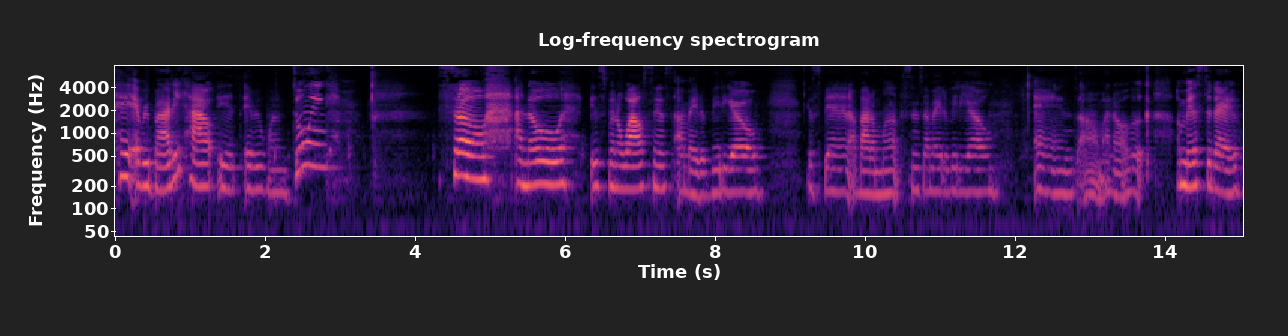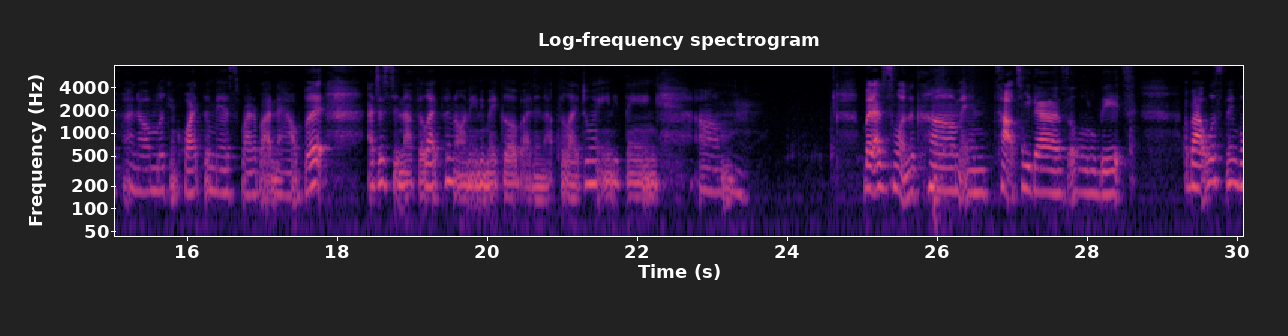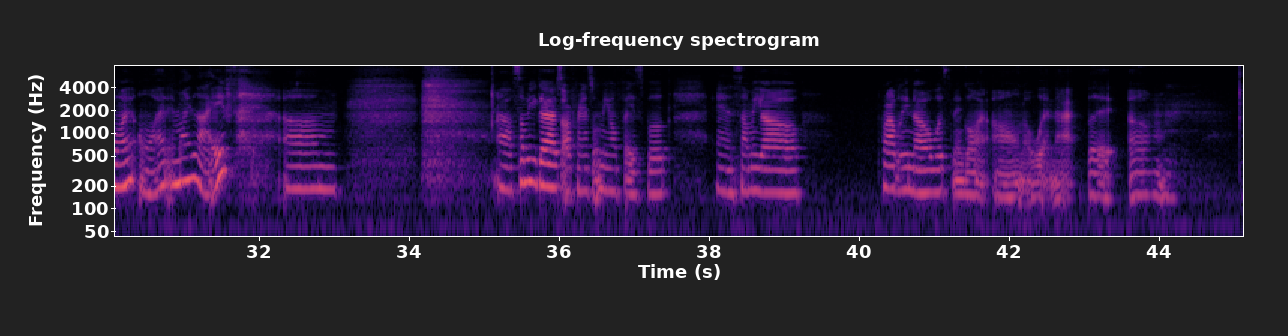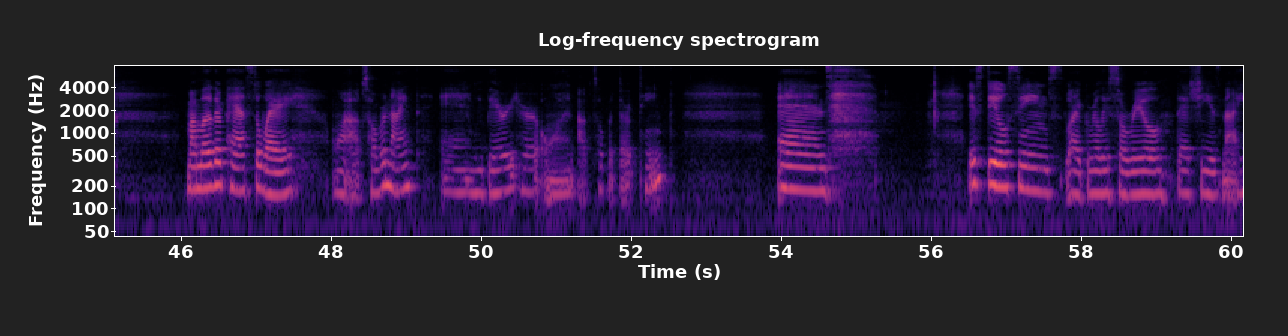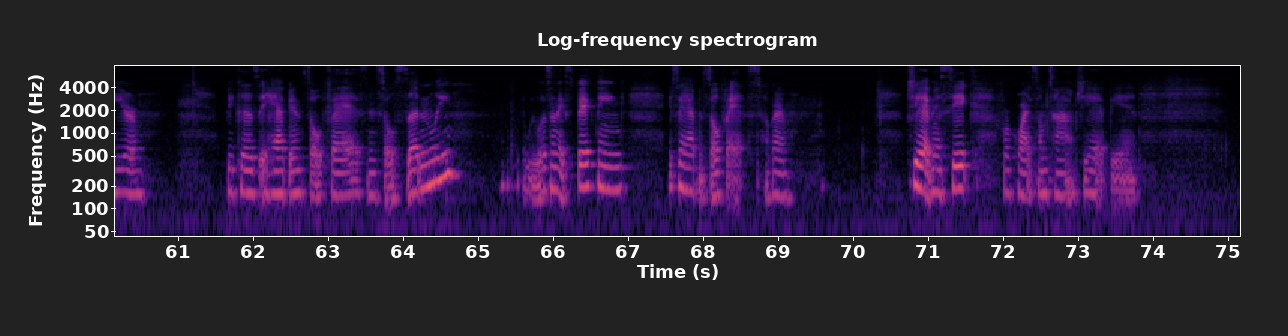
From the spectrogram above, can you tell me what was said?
hey everybody. How is everyone doing? So i know it's been a while since i made a video. It's been about a month since i made a video. And um, i know i look a mess today. I know i'm looking quite the mess right about now. But i just did not feel like putting on any makeup. I did not feel like doing anything. Um, but i just wanted to come and talk to you guys a little bit about what's been going on in my life. Um, uh, some of you guys are friends with me on Facebook, and some of y'all probably know what's been going on or whatnot. But um, my mother passed away on October 9th, and we buried her on October 13th. And it still seems like really surreal that she is not here because it happened so fast and so suddenly. We wasn't expecting it to happen so fast, okay? She had been sick for quite some time. She had been,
